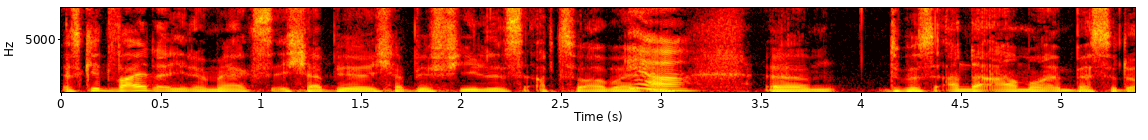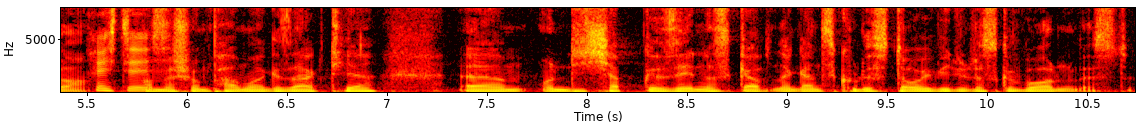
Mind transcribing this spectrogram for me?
es geht weiter hier. Du merkst, ich habe hier, ich hab hier vieles abzuarbeiten. Ja. Ähm, du bist Under Armour Ambassador. Richtig. Haben wir schon ein paar Mal gesagt hier. Ähm, und ich habe gesehen, es gab eine ganz coole Story, wie du das geworden bist.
